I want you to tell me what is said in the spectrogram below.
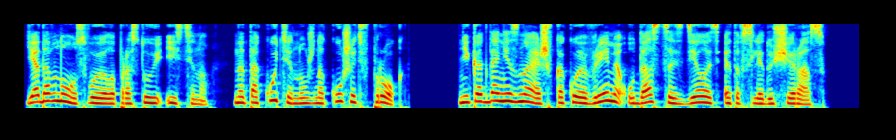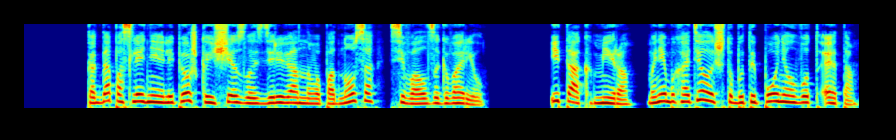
Я давно усвоила простую истину. На такуте нужно кушать впрок. Никогда не знаешь, в какое время удастся сделать это в следующий раз. Когда последняя лепешка исчезла с деревянного подноса, Сивал заговорил. «Итак, Мира, мне бы хотелось, чтобы ты понял вот это.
